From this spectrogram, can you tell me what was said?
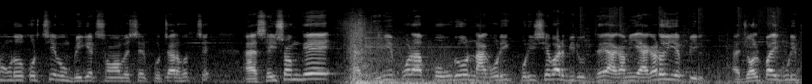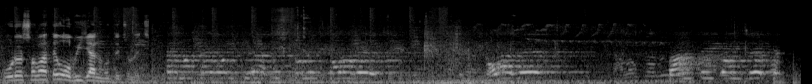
সংগ্রহ করছি এবং ব্রিগেড সমাবেশের প্রচার হচ্ছে। সেই সঙ্গে ভেঙে পড়া পৌর নাগরিক পরিষেবার বিরুদ্ধে আগামী এগারোই এপ্রিল জলপাইগুড়ি পৌরসভাতেও অভিযান হতে চলেছে। concept.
